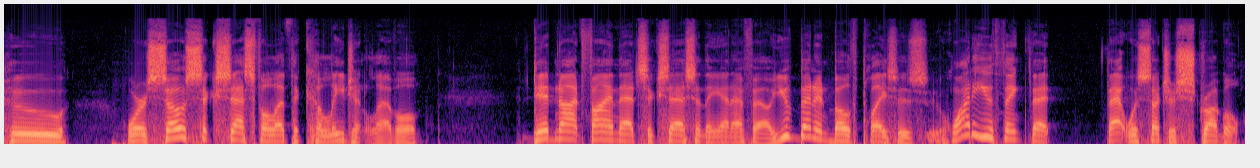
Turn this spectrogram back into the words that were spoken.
who were so successful at the collegiate level, did not find that success in the NFL? You've been in both places. Why do you think that that was such a struggle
